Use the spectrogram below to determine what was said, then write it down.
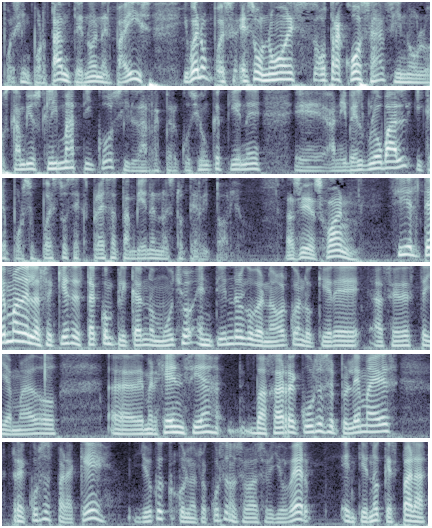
pues importante, ¿no? En el país. Y bueno, pues eso no es otra cosa, sino los cambios climáticos y la repercusión que tiene eh, a nivel global y que por supuesto se expresa también en nuestro territorio. Así es, Juan. Sí, el tema de la sequía se está complicando mucho. Entiendo el gobernador cuando quiere hacer este llamado eh, de emergencia, bajar recursos. El problema es, ¿recursos para qué? Yo creo que con los recursos no se va a hacer llover entiendo que es para,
